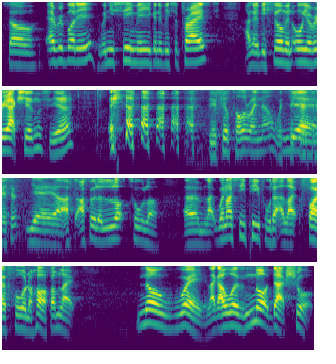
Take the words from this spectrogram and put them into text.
So everybody, when you see me, you're going to be surprised. I'm going to be filming all your reactions. Yeah? Do you feel taller right now with six yeah. centimeter? Yeah, yeah. I, f- I feel a lot taller. Um, like when I see people that are like five, four and a half, I'm like, no way. Like I was not that short.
